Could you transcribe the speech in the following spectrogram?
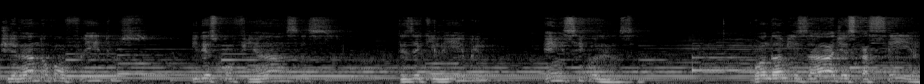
gerando conflitos e desconfianças, desequilíbrio e insegurança. Quando a amizade escasseia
